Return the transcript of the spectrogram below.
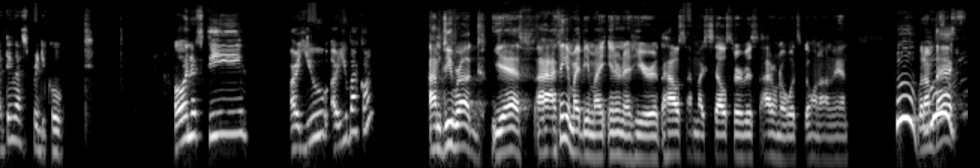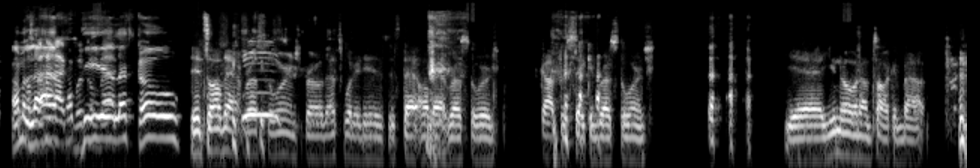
I think that's pretty cool. ONFT, are you are you back on? I'm derugged. Yes, I, I, think it might be my internet here at the house. I have my cell service. I don't know what's going on, man. Woo, but I'm Woo. back. I'm alive. I'm here. Let's go. It's all that rust orange, bro. That's what it is. It's that all that rust orange. Godforsaken rust orange. Yeah, you know what I'm talking about. yeah.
